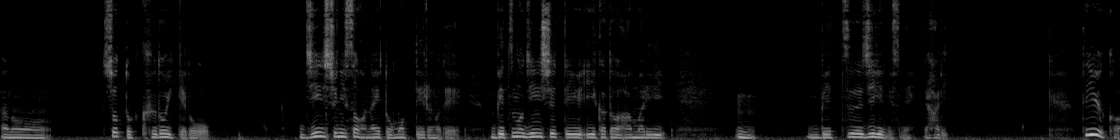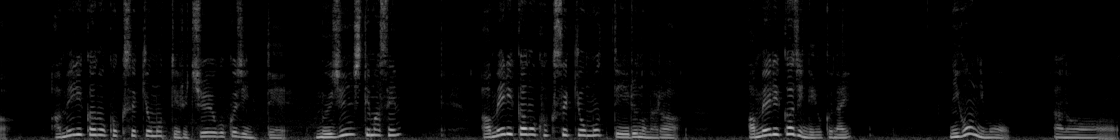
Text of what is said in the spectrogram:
あのちょっとくどいけど人種に差はないと思っているので別の人種っていう言い方はあんまりうん別次元ですねやはり。っていうかアメリカの国籍を持っている中国人って矛盾してません？アメリカの国籍を持っているのならアメリカ人でよくない？日本にもあの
